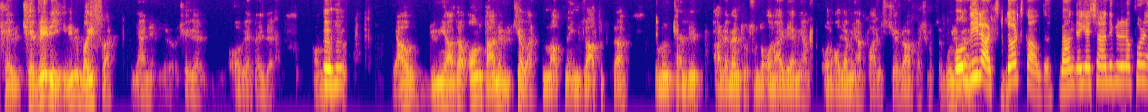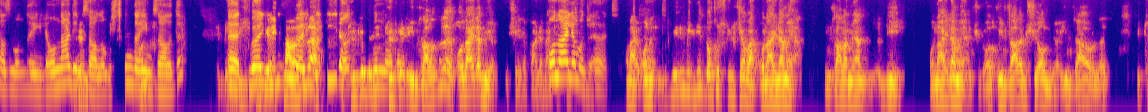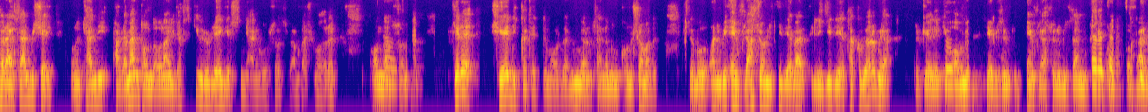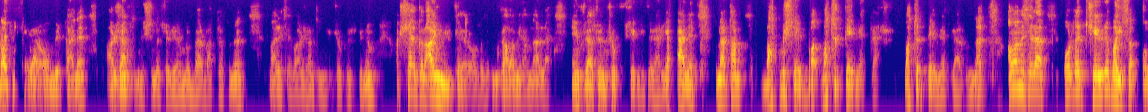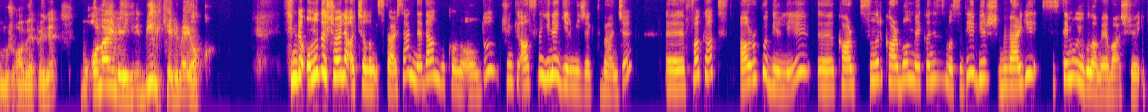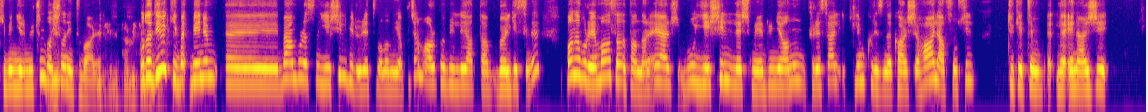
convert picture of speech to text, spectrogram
çev- çevreyle ilgili bir bahis var. Yani şeyde OVP'de. Ondan hı hı. Yahu dünyada 10 tane ülke var. Bunun altına imza atıp da bunu kendi parlamentosunda onaylayamayan, onaylamayan Paris Çevre Antlaşması. Bu 10 değil artık, 4 kaldı. Ben de geçenlerde bir rapor yazdım onunla ilgili. Onlar da imzalamış. Çin de imzaladı. Evet, bölge bizim bölge İran. Türkiye'de, Türkiye'de imzaladı da onaylamıyor şeyde parlamento. Onaylamadı, evet. Onay, onu, evet. Benim bildiğim 9 ülke var onaylamayan. imzalamayan değil. Onaylamayan çünkü o imzala bir şey olmuyor. İmza orada bir törensel bir şey. Onu kendi parlamentonda onaylayacaksın ki yürürlüğe girsin yani uluslararası bir antlaşma olarak. Ondan evet. sonra bir kere şeye dikkat ettim orada. Bilmiyorum seninle bunu konuşamadık. İşte bu hani bir enflasyon ligi diye ben ligi diye takılıyorum ya. Türkiye'deki Hı. 11 ülke bizim enflasyonu bizden yüksek. Evet, evet. O berbat ülkeler 11 tane. Arjantin dışında söylüyorum bu berbat lafını. Maalesef Arjantin çok üzgünüm. Aşağı yukarı aynı ülkeler orada imzalamayanlarla. Enflasyonu çok yüksek ülkeler. Yani bunlar tam batmış dev, batık devletler. Batık devletler bunlar. Ama mesela orada çevre bahis olmuş OVP'de. Bu olayla ilgili bir kelime yok. Şimdi onu da şöyle açalım istersen. Neden bu konu oldu? Çünkü aslında yine girmeyecekti bence. E, fakat Avrupa Birliği e, kar, sınır karbon mekanizması diye bir vergi sistemi uygulamaya başlıyor 2023'ün başından itibaren. Tabii, tabii. Bu da diyor ki benim e, ben burasını yeşil bir üretim alanı yapacağım. Avrupa Birliği hatta bölgesini bana buraya mal satanlar eğer bu yeşilleşmeye, dünyanın küresel iklim krizine karşı hala fosil tüketimle enerji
